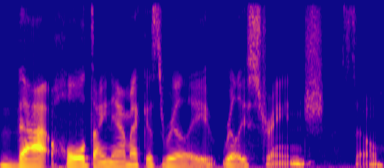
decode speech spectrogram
that whole dynamic is really, really strange. So,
